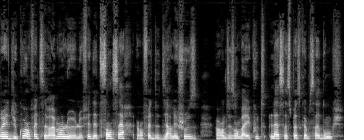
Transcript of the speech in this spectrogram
Oui, du coup, en fait, c'est vraiment le, le fait d'être sincère, en fait, de dire les choses en disant bah écoute là ça se passe comme ça donc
